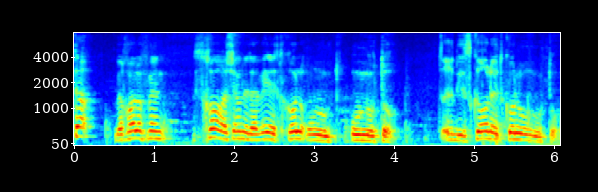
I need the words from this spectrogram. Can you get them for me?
טוב, בכל אופן, זכור השם לדוד את כל עונותו. צריך לזכור לו את כל עונותו.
